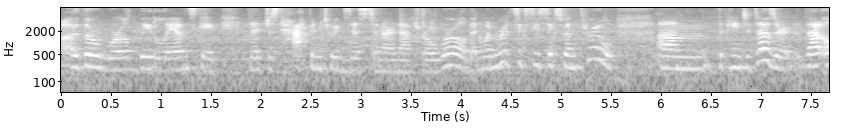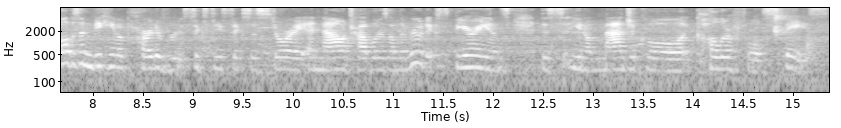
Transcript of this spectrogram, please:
otherworldly landscape that just happened to exist in our natural world. And when Route 66 went through um, the Painted Desert, that all of a sudden became a part of Route 66's story. And now travelers on the route experience this, you know, magical, colorful space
